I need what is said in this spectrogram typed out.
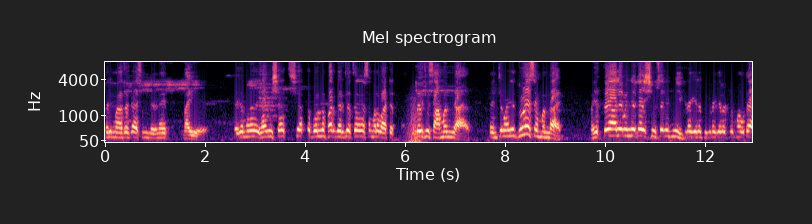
तरी माझा काय असं निर्णय नाहीये. त्याच्यामुळे ह्या विषयाशी आता बोलणं फार गरजेचं आहे असं मला वाटत नाही. आपले जे सामंज आहे त्यांचे माझे जुळे संबंध आहेत. म्हणजे ते आले म्हणजे काय शिवसेनेत मी इकडे गेलो तिकडे गेलो किंवा उद्या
